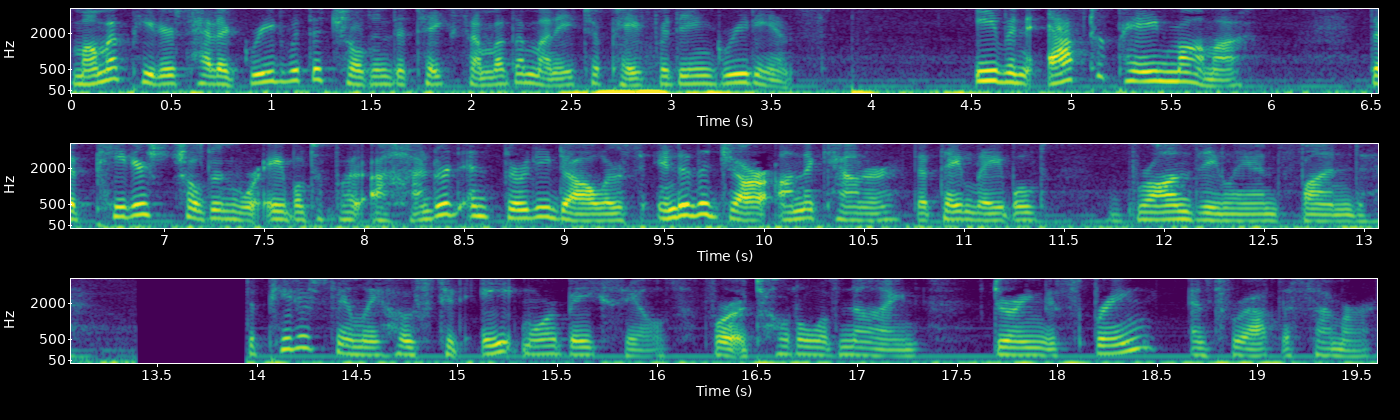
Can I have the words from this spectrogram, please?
Mama Peters had agreed with the children to take some of the money to pay for the ingredients. Even after paying Mama, the Peters children were able to put $130 into the jar on the counter that they labeled Bronzyland Fund. The Peters family hosted eight more bake sales for a total of nine during the spring and throughout the summer.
